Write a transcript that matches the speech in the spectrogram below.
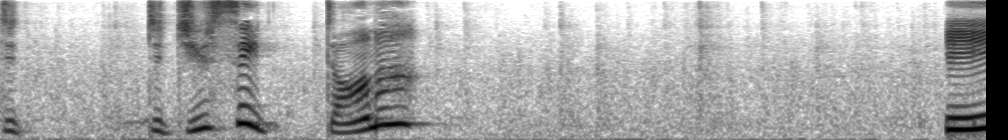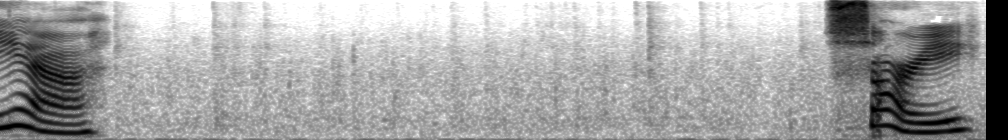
Did did you say Donna? Yeah. Sorry.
